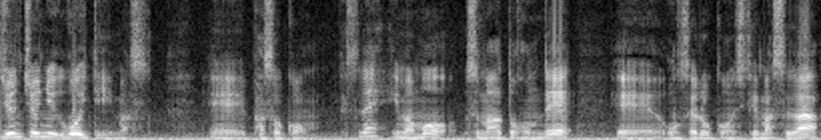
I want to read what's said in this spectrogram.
順調に動いています。えー、パソコンですね。今もスマートフォンで、えー、音声録音していますが、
